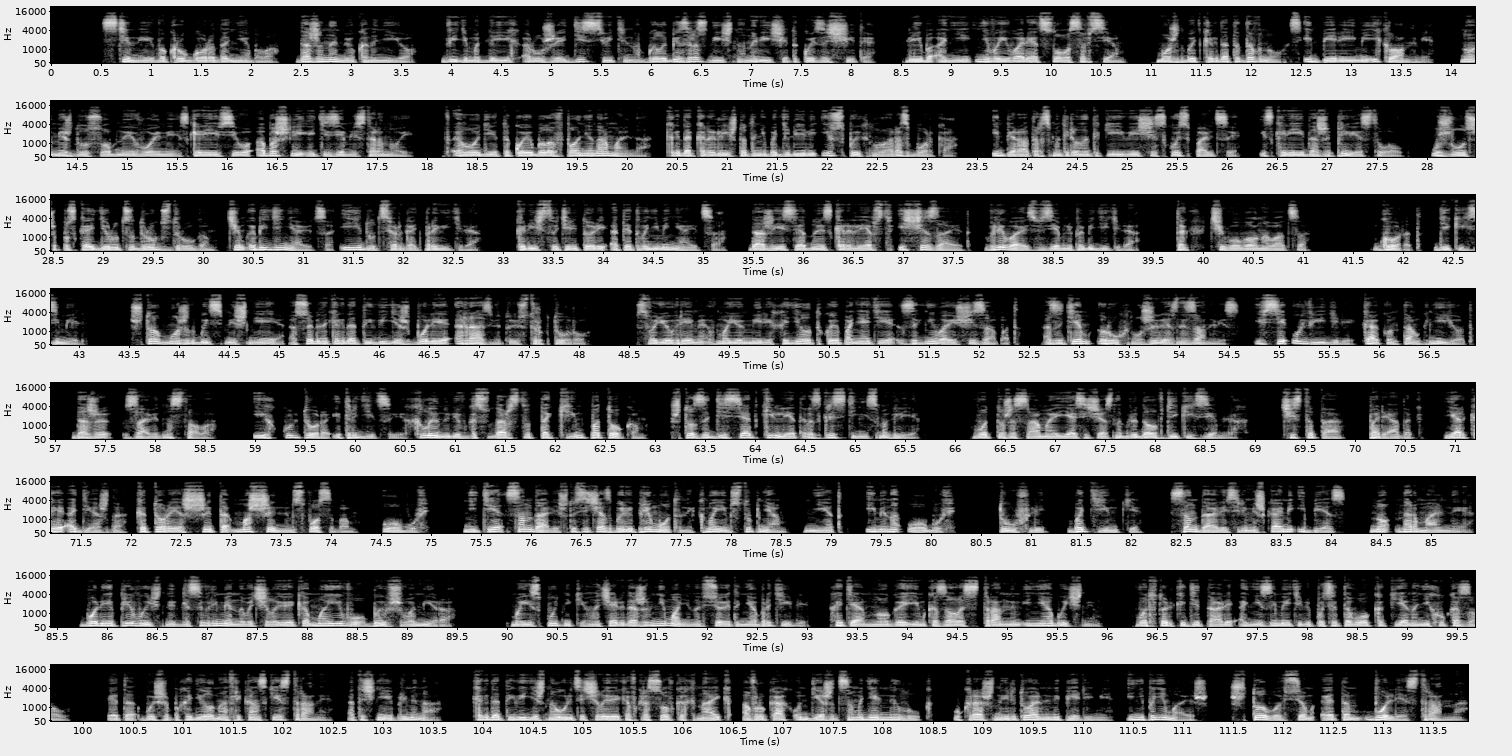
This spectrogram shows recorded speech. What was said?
Стены вокруг города не было, даже намека на нее. Видимо, для их оружия действительно было безразлично наличие такой защиты. Либо они не воевали от слова совсем, может быть, когда-то давно, с империями и кланами, но междуусобные войны, скорее всего, обошли эти земли стороной. В Элодии такое было вполне нормально, когда короли что-то не поделили и вспыхнула разборка. Император смотрел на такие вещи сквозь пальцы и скорее даже приветствовал. Уж лучше пускай дерутся друг с другом, чем объединяются и идут свергать правителя. Количество территорий от этого не меняется, даже если одно из королевств исчезает, вливаясь в земли победителя. Так чего волноваться? Город диких земель. Что может быть смешнее, особенно когда ты видишь более развитую структуру? В свое время в моем мире ходило такое понятие «загнивающий Запад», а затем рухнул железный занавес, и все увидели, как он там гниет. Даже завидно стало. Их культура и традиции хлынули в государство таким потоком, что за десятки лет разгрести не смогли. Вот то же самое я сейчас наблюдал в диких землях. Чистота, порядок, яркая одежда, которая сшита машинным способом, обувь. Не те сандали, что сейчас были примотаны к моим ступням. Нет, именно обувь. Туфли, ботинки, сандали с ремешками и без, но нормальные, более привычные для современного человека моего бывшего мира. Мои спутники вначале даже внимания на все это не обратили, хотя многое им казалось странным и необычным. Вот только детали они заметили после того, как я на них указал. Это больше походило на африканские страны, а точнее племена. Когда ты видишь на улице человека в кроссовках Nike, а в руках он держит самодельный лук, украшенный ритуальными перьями, и не понимаешь, что во всем этом более странно.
